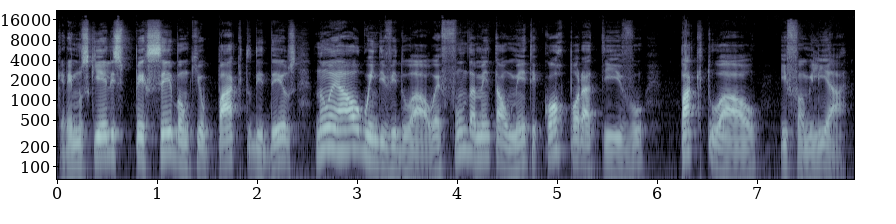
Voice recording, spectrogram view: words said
Queremos que eles percebam que o pacto de Deus não é algo individual, é fundamentalmente corporativo, pactual e familiar.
